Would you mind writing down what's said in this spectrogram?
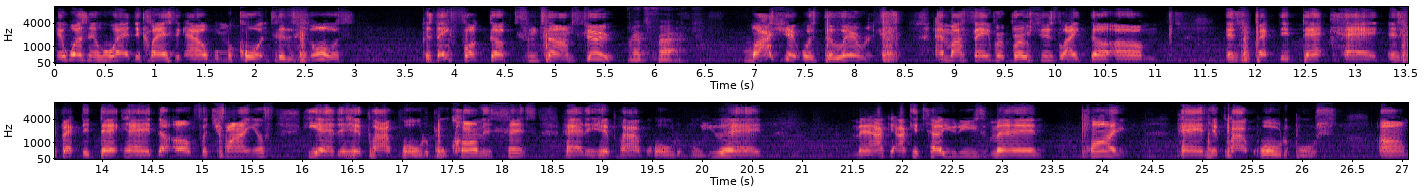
it wasn't who had the classic album according to the source, because they fucked up sometimes too. That's fact. My shit was the lyrics, and my favorite verses like the um. Inspectah Deck had Inspectah Deck had the um for Triumph. He had a hip hop quotable. Common Sense had a hip hop quotable. You had man, I, can- I could tell you these man. Pun had hip hop quotables. Um,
